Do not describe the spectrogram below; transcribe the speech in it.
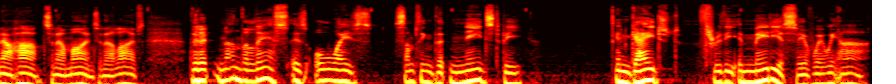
in our hearts, in our minds, in our lives, that it nonetheless is always something that needs to be engaged through the immediacy of where we are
